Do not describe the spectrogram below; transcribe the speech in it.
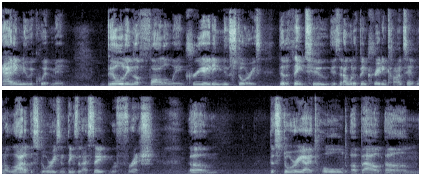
adding new equipment, building a following, creating new stories. The other thing too is that I would have been creating content when a lot of the stories and things that I say were fresh. Um, the story I told about um,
